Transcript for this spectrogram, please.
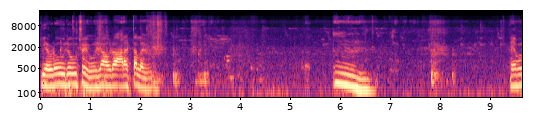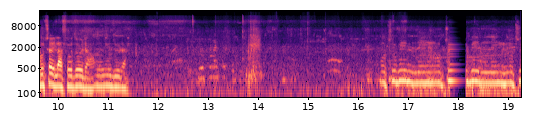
কি ওটা ওইটা ওই যে ওটা আর একটা লাগবে এবার হইলে আছে ওই ওইটা ওইটা উঁচু বিল্ডিং উঁচু বিল্ডিং উঁচু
